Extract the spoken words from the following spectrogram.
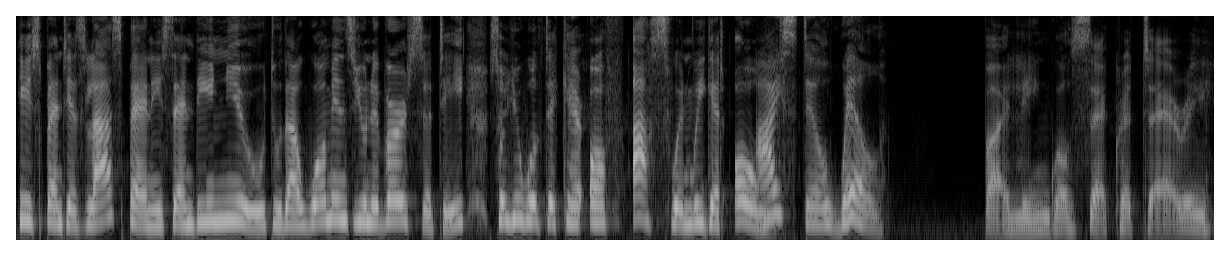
He spent his last penny sending you to that woman's university so you will take care of us when we get old. I still will. Bilingual secretary.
